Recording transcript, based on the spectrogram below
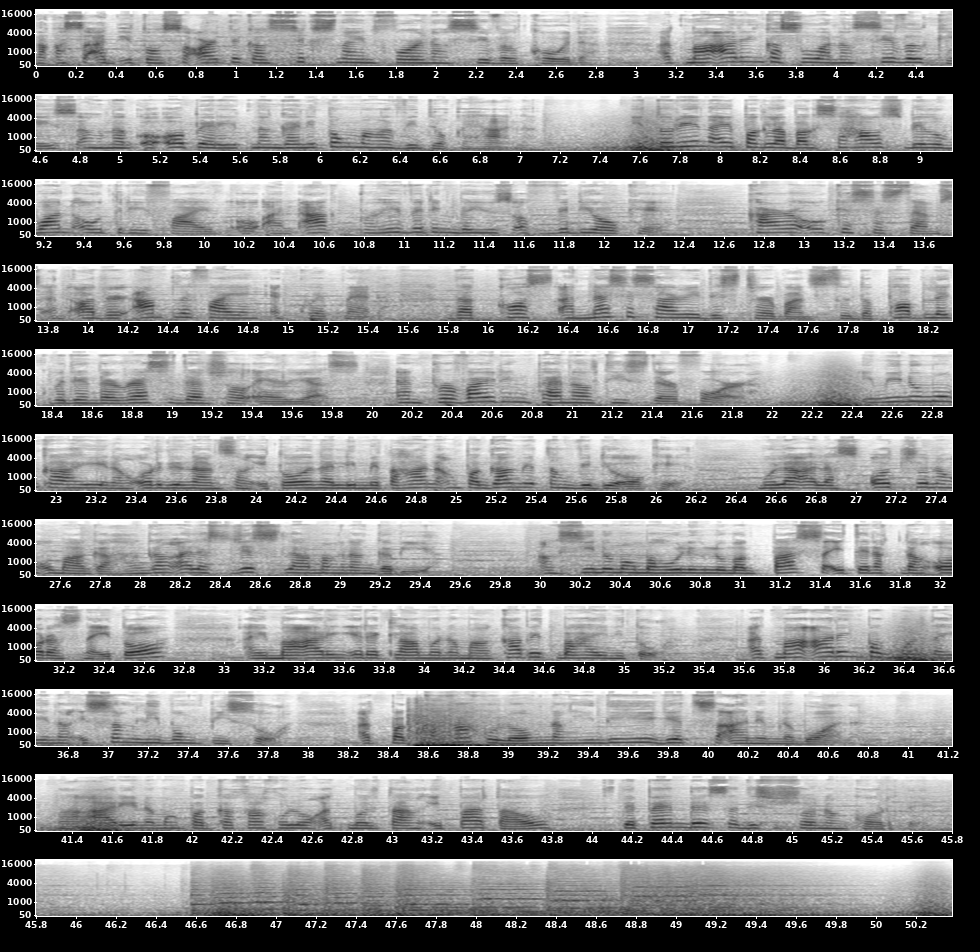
Nakasaad ito sa Article 694 ng Civil Code at maaaring kasuhan ng civil case ang nag-ooperate ng ganitong mga videokehan. Ito rin ay paglabag sa House Bill 1035 o an act prohibiting the use of videoke, karaoke systems, and other amplifying equipment that cause unnecessary disturbance to the public within the residential areas and providing penalties therefore. Iminumungkahi ng ordinansang ito na limitahan ang paggamit ng videoke mula alas 8 ng umaga hanggang alas 10 lamang ng gabi. Ang sino mang mahuling lumagpas sa itinakdang oras na ito ay maaring ireklamo ng mga kapitbahay nito at maaring pagmultahin ng isang libong piso at pagkakakulong ng hindi higit sa anim na buwan. Maaari namang pagkakakulong at multa ang ipataw depende sa desisyon ng korte.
